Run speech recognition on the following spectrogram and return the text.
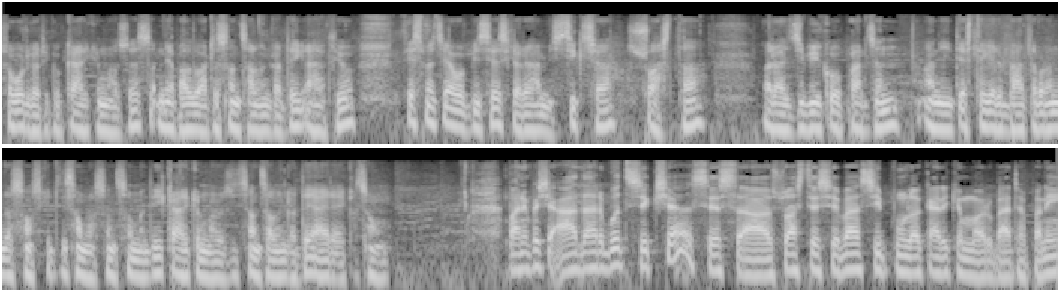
सपोर्ट गरेको कार्यक्रमहरू चाहिँ नेपालबाट सञ्चालन गर्दै आएको थियो। त्यसमा चाहिँ अब विशेष गरेर हामी शिक्षा स्वास्थ्य र जीविकोपार्जन अनि त्यस्तै गरी वातावरण र संस्कृति संरक्षण सम्बन्धी कार्यक्रमहरू सञ्चालन गर्दै आइरहेका छौँ। भनेपछि आधारभूत शिक्षा शेष स्वास्थ्य सेवा सिपमूलक कार्यक्रमहरूबाट पनि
